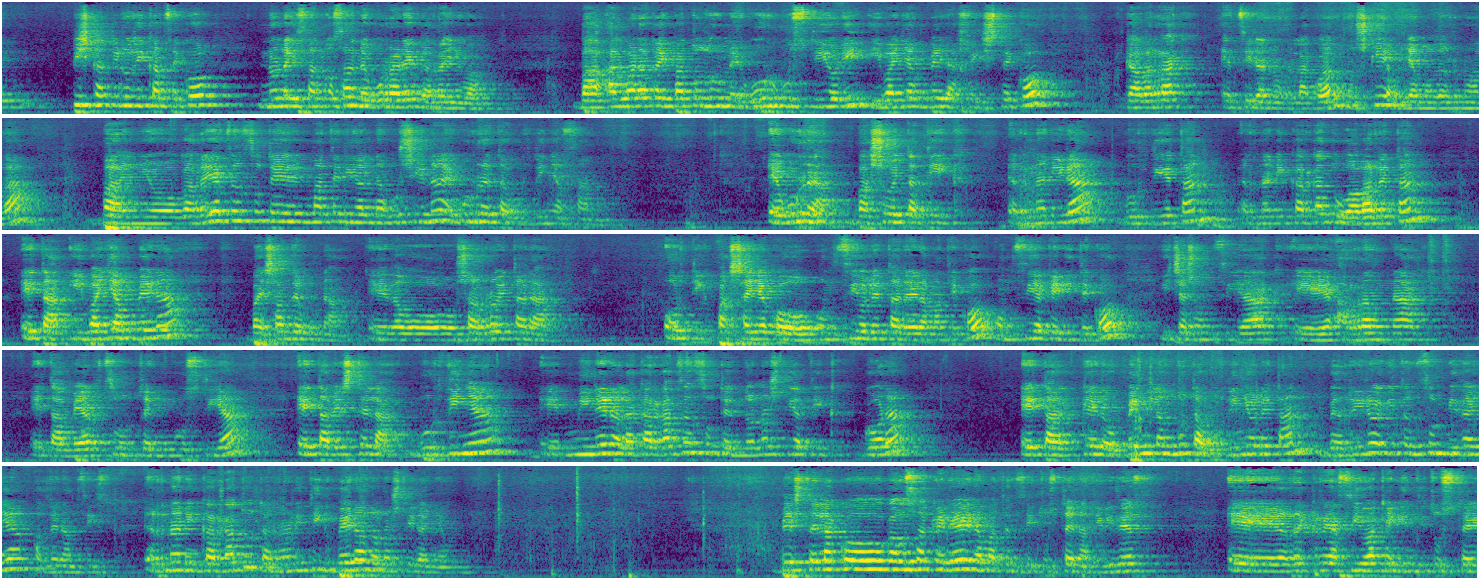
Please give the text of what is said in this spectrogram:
pixkat irudikatzeko nola izango zen egurraren garraioa ba, albarak aipatu duen egur guzti hori, ibaian bera jeisteko, gabarrak ez ziren horrelakoan, noski, hau modernoa da, baino garraiatzen zuten material nagusiena egurra eta urdina zan. Egurra basoetatik hernanira, gurdietan, hernanik kargatu gabarretan, eta ibaian bera, ba esan deguna, edo sarroetara hortik pasaiako ontzioletara eramateko, ontziak egiteko, itxasontziak, e, arraunak, eta behar zuten guztia, eta bestela, burdina e, minerala kargatzen zuten donostiatik gora, eta gero, behin landuta burdinoletan, berriro egiten zuen bidaia alderantziz. Hernanik kargatu eta hernanitik bera donostiraino. Bestelako gauzak ere eramaten zituzten, adibidez, e, rekreazioak egin dituzte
